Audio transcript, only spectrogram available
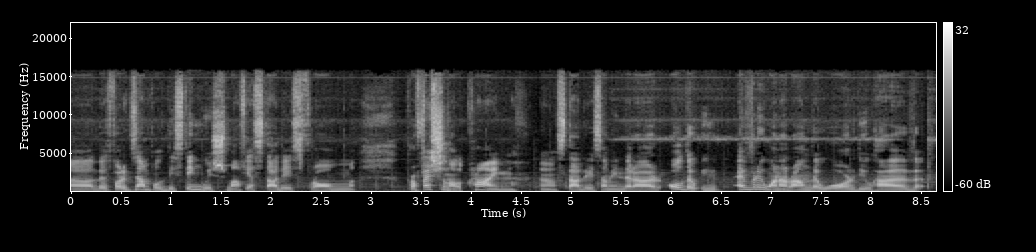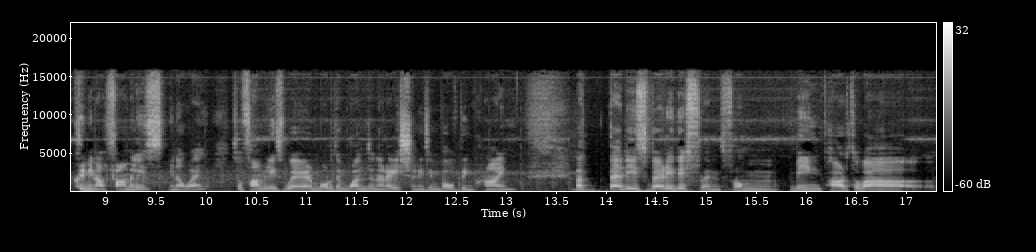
uh, that for example, distinguish mafia studies from professional crime uh, studies. I mean, there are all the, in everyone around the world, you have criminal families in a way. So families where more than one generation is involved in crime. But that is very different from being part of a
